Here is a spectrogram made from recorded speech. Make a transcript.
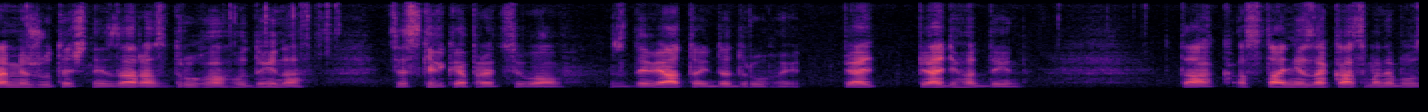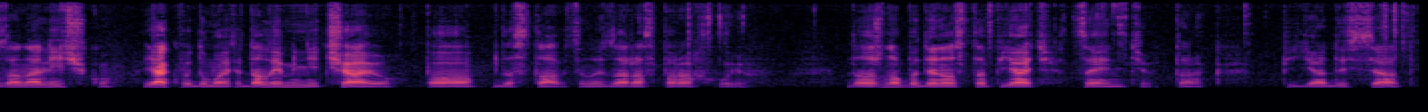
Проміжуточний. Зараз друга година. Це скільки я працював? З 9 до 2. 5, 5 годин. Так, останній заказ у мене був за налічку. Як ви думаєте, дали мені чаю по доставці? Ну зараз порахую. Должно бути 95 центів. Так, 50,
